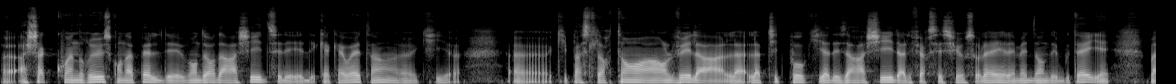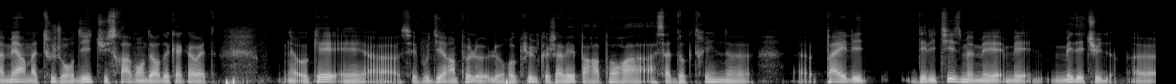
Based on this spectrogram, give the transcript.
à chaque coin de rue ce qu'on appelle des vendeurs d'arachides, c'est des, des, cacahuètes hein, qui qui passent leur temps à enlever la, la, la petite peau qui a des arachides, à les faire sécher au soleil, à les mettre dans des bouteilles. Et ma mère m'a toujours dit, tu seras vendeur de cacahuètes. Ok, et euh, c'est vous dire un peu le, le recul que j'avais par rapport à, à sa doctrine, euh, pas élite, d'élitisme, mais, mais, mais d'études. Euh,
